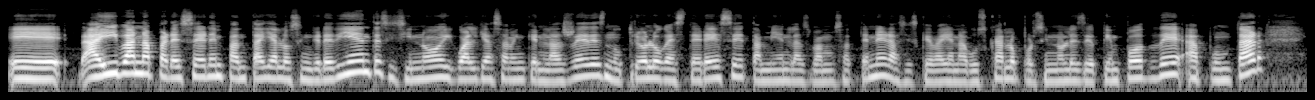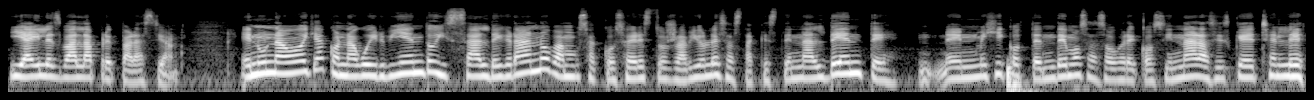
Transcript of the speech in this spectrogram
Eh, ahí van a aparecer en pantalla los ingredientes y si no, igual ya saben que en las redes Nutrióloga Esterese también las vamos a tener, así es que vayan a buscarlo por si no les dio tiempo de apuntar y ahí les va la preparación. En una olla con agua hirviendo y sal de grano vamos a cocer estos ravioles hasta que estén al dente. En México tendemos a sobrecocinar, así es que échenle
